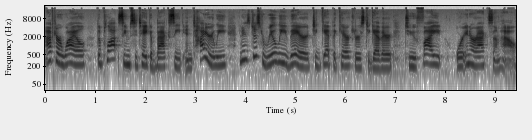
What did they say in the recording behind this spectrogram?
After a while, the plot seems to take a backseat entirely and is just really there to get the characters together to fight or interact somehow,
